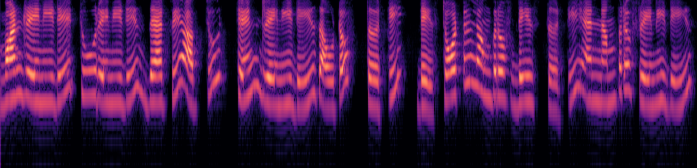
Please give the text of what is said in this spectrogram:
1 rainy day, 2 rainy days that way up to 10 rainy days out of 30 days. Total number of days 30 and number of rainy days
